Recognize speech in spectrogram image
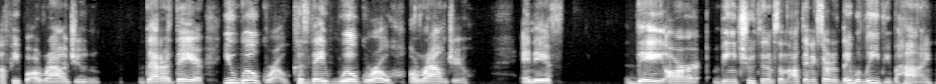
of people around you that are there, you will grow because they will grow around you. And if they are being true to themselves, authentic circle, they will leave you behind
